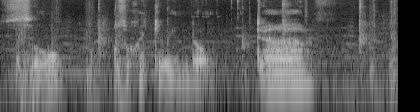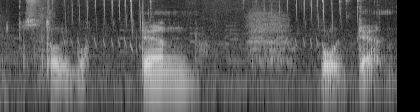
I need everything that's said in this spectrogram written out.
Så. Och så skickar vi in dem där. Så tar vi bort den. Och den.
